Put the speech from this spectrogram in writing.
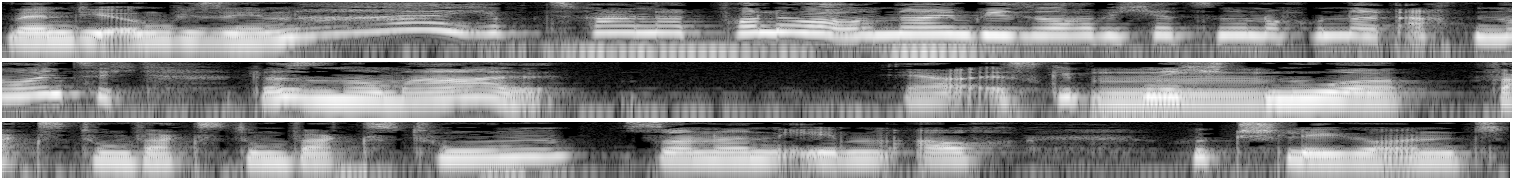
wenn die irgendwie sehen, ah, ich habe 200 Follower, oh nein, wieso habe ich jetzt nur noch 198? Das ist normal. Ja, es gibt mhm. nicht nur Wachstum, Wachstum, Wachstum, sondern eben auch Rückschläge. Und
